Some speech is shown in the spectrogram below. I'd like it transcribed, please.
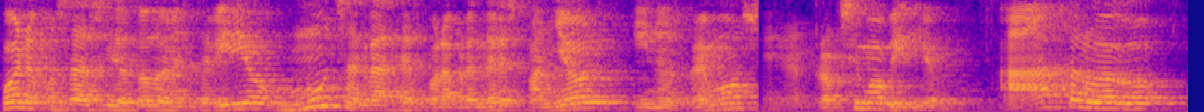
Bueno, pues eso ha sido todo en este vídeo, muchas gracias por aprender español, y nos vemos en el próximo vídeo. ¡Hasta luego!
